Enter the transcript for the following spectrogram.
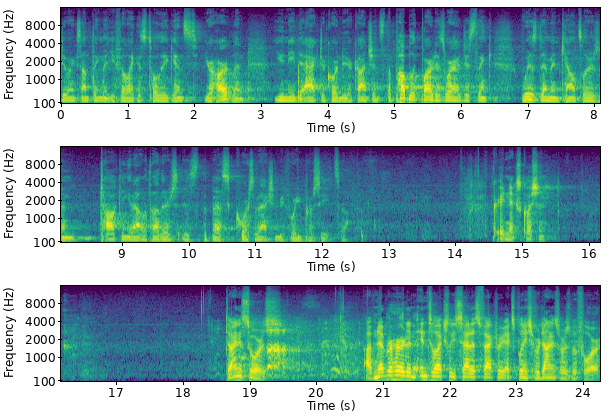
doing something that you feel like is totally against your heart, then you need to act according to your conscience. The public part is where I just think wisdom and counselors and talking it out with others is the best course of action before you proceed. So. Great. Next question. Dinosaurs. I've never heard an intellectually satisfactory explanation for dinosaurs before.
